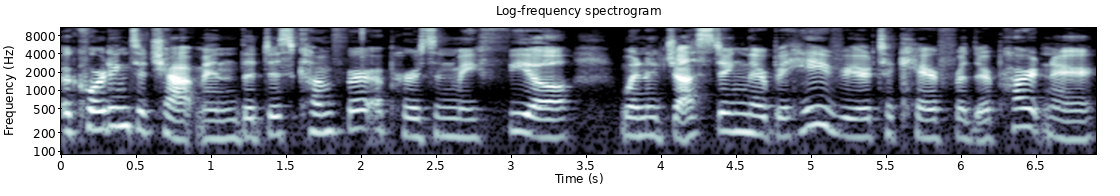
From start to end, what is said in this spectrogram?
According to Chapman, the discomfort a person may feel when adjusting their behavior to care for their partner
